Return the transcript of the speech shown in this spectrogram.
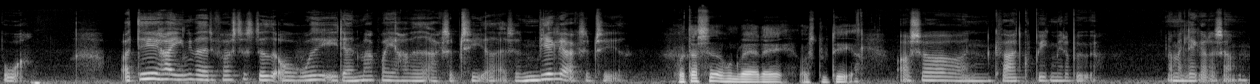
bord. Og det har egentlig været det første sted overhovedet i Danmark, hvor jeg har været accepteret. Altså virkelig accepteret. Og der sidder hun hver dag og studerer. Og så en kvart kubikmeter bøger, når man lægger det sammen.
